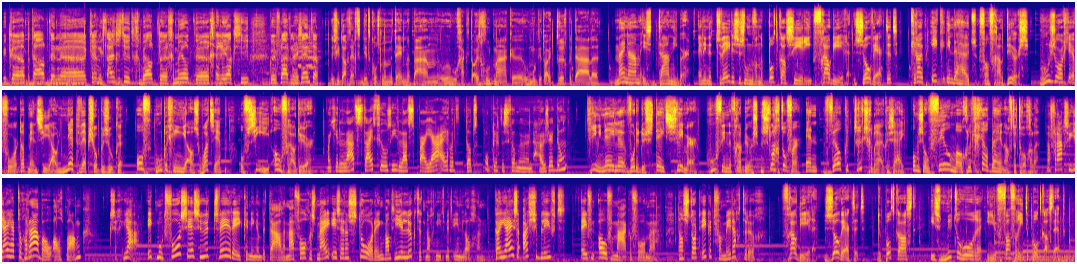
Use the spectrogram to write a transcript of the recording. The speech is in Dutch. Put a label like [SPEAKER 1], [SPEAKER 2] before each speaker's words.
[SPEAKER 1] Ik uh, betaald en uh, kreeg niets uitgestuurd. Gebeld, uh, gemaild, geen reactie. Kon je fluiten naar je centen.
[SPEAKER 2] Dus je dacht echt, dit kost me meteen mijn baan. Hoe ga ik het ooit goed maken? Hoe moet ik het ooit terugbetalen?
[SPEAKER 3] Mijn naam is Daan Nieber. En in het tweede seizoen van de podcastserie Frauderen, zo werkt het... kruip ik in de huid van fraudeurs. Hoe zorg je ervoor dat mensen jouw nep-webshop bezoeken? Of hoe begin je als WhatsApp of CEO-fraudeur?
[SPEAKER 4] Wat je de laatste tijd veel ziet, de laatste paar jaar eigenlijk, dat oplichters veel meer hun huiswerk doen.
[SPEAKER 3] Criminelen worden dus steeds slimmer. Hoe vinden fraudeurs een slachtoffer? En welke trucs gebruiken zij om zoveel mogelijk geld bij hen af te troggelen?
[SPEAKER 5] Dan vraagt ze: Jij hebt toch Rabo als bank? Ik zeg ja. Ik moet voor zes uur twee rekeningen betalen. Maar volgens mij is er een storing, want hier lukt het nog niet met inloggen. Kan jij ze alsjeblieft even overmaken voor me? Dan stort ik het vanmiddag terug.
[SPEAKER 3] Frauderen, zo werkt het. De podcast is nu te horen in je favoriete podcast-app.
